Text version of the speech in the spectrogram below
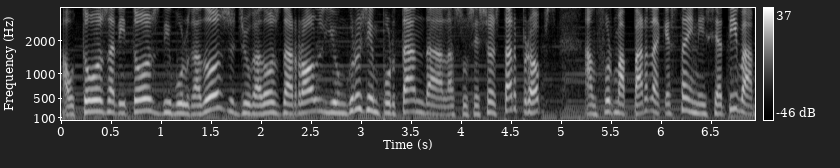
Autors, editors, divulgadors, jugadors de rol i un gruix important de l'associació Star Props han format part d'aquesta iniciativa.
